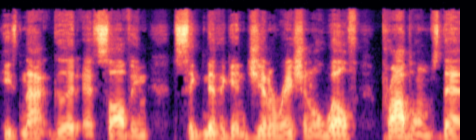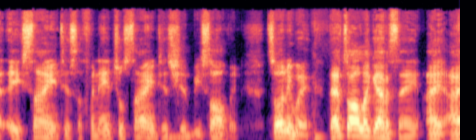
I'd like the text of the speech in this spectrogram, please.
He's not good at solving significant generational wealth problems that a scientist, a financial scientist, should be solving. So anyway, that's all I got to say. I, I,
